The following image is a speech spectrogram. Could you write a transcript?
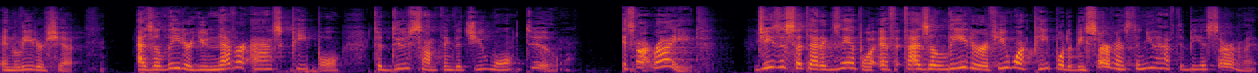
in leadership. As a leader, you never ask people to do something that you won't do. It's not right. Jesus set that example. If, if, as a leader, if you want people to be servants, then you have to be a servant.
